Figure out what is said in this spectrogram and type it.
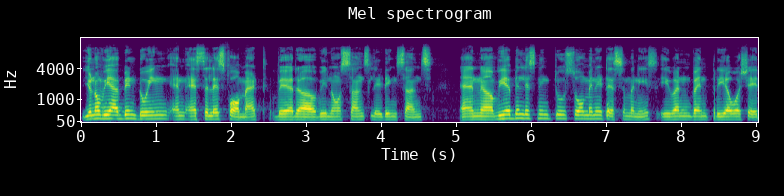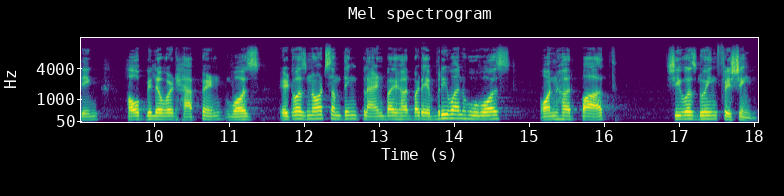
You know, we have been doing an SLS format where uh, we know sons leading sons. And uh, we have been listening to so many testimonies, even when Priya was sharing how beloved happened was it was not something planned by her, but everyone who was on her path, she was doing fishing.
